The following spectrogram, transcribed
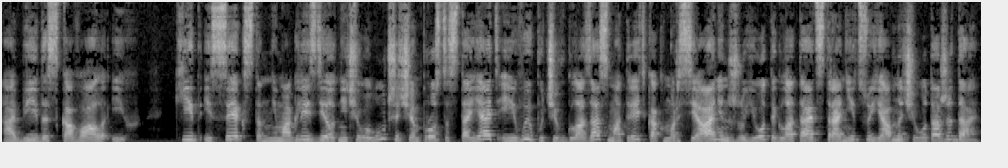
Обида сковала их. Кид и Секстон не могли сделать ничего лучше, чем просто стоять и, выпучив глаза, смотреть, как марсианин жует и глотает страницу, явно чего-то ожидая.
